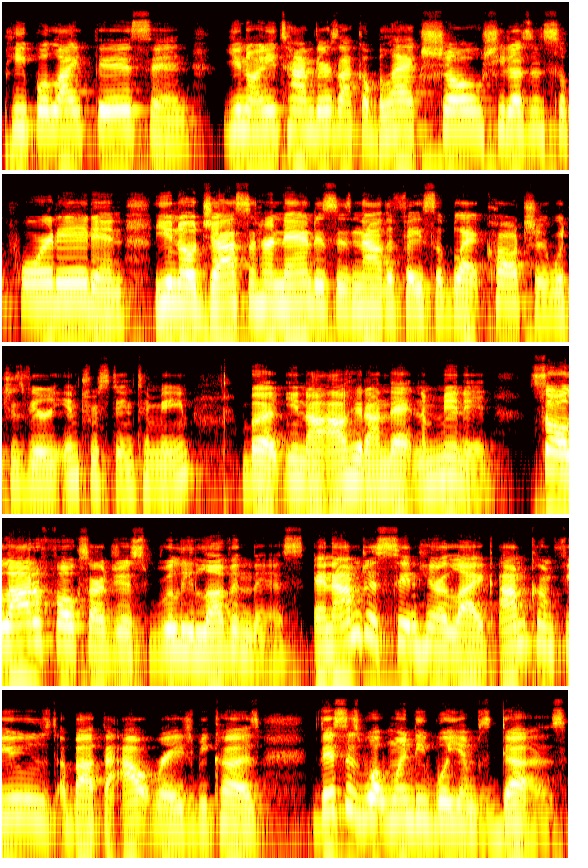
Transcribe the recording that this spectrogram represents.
people like this. And, you know, anytime there's like a black show, she doesn't support it. And, you know, Joseline Hernandez is now the face of black culture, which is very interesting to me. But, you know, I'll hit on that in a minute. So a lot of folks are just really loving this. And I'm just sitting here like I'm confused about the outrage because this is what Wendy Williams does.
